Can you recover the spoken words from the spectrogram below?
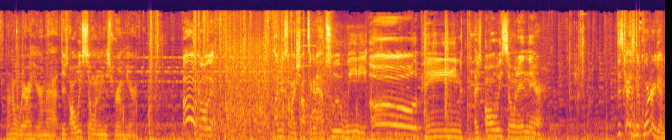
I don't know where I hear him at. There's always someone in this room here. Oh, called it. I missed all my shots like an absolute weenie. Oh, the pain. There's always someone in there. This guy's in the corner again.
